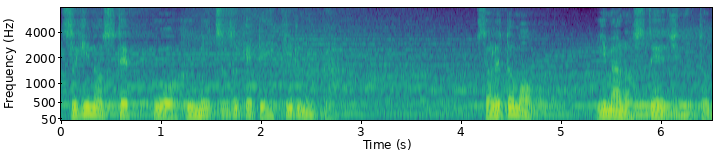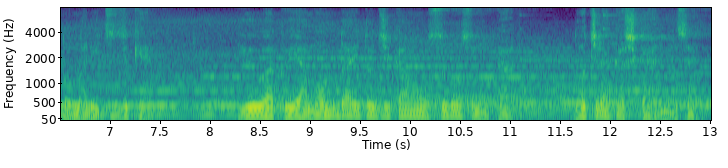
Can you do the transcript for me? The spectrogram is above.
次のステップを踏み続けて生きるのか。それとも今のステージにとどまり続け誘惑や問題と時間を過ごすのかどちらかしかありません。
